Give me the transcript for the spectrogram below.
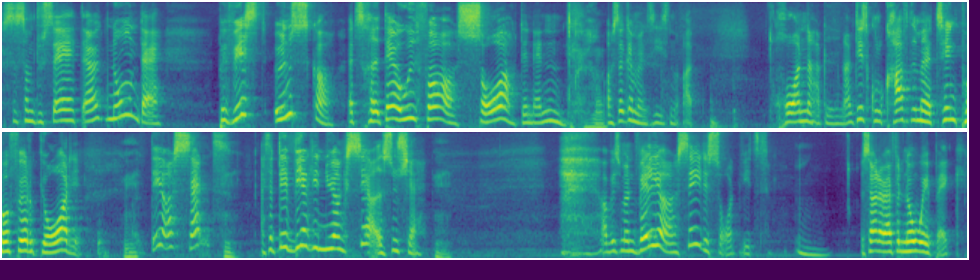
Så som du sagde, der er jo ikke nogen, der bevidst ønsker at træde derud for at såre den anden. og så kan man sige sådan ret hårdnakket. Nej, det skulle du kraftet med at tænke på, før du gjorde det. Mm. Det er også sandt. Mm. Altså, det er virkelig nuanceret, synes jeg. Mm. Og hvis man vælger at se det sort-hvidt, mm, så er der i hvert fald no way back,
